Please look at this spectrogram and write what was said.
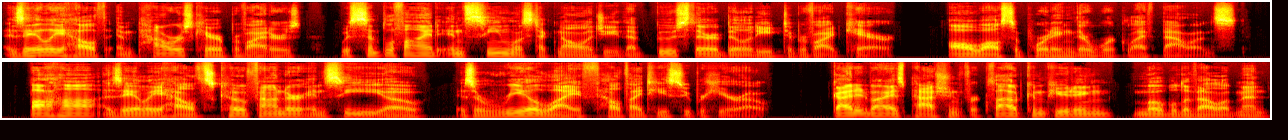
Azalea Health empowers care providers with simplified and seamless technology that boosts their ability to provide care, all while supporting their work life balance. Baha, Azalea Health's co founder and CEO, is a real life health IT superhero. Guided by his passion for cloud computing, mobile development,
